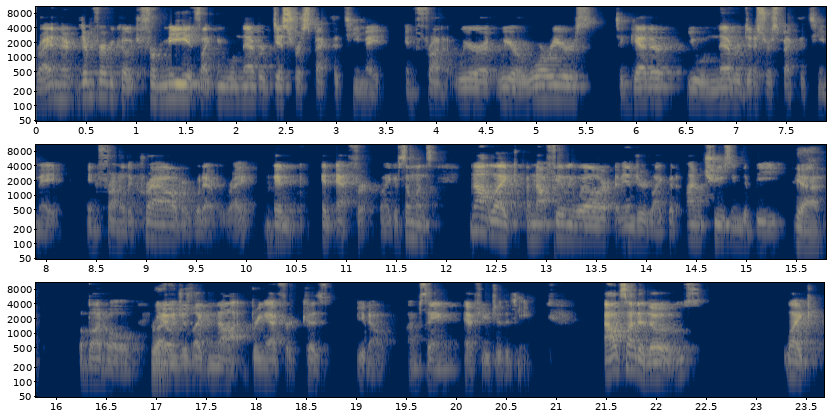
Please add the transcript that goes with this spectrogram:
right? And they're different for every coach. For me, it's like you will never disrespect a teammate in front of. We are we are warriors together. You will never disrespect a teammate in front of the crowd or whatever, right? Mm-hmm. And an effort. Like if someone's not like I'm not feeling well or I'm injured, like, but I'm choosing to be yeah a butthole, right. you know, and just like not bring effort because you know I'm saying f you to the team. Outside of those, like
